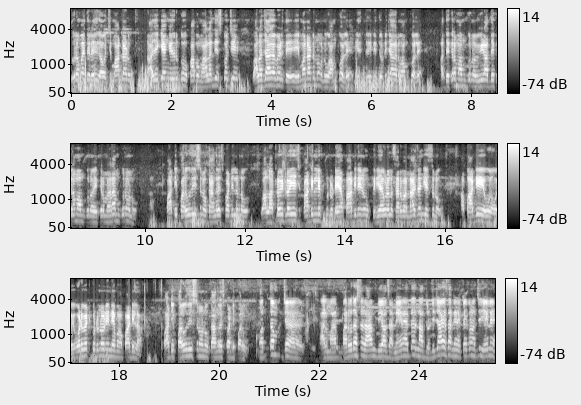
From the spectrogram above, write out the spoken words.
దూరం అయితే లేదు వచ్చి మాట్లాడు. రాజకీయంగా ఎదుర్కో పాపం వాళ్ళని తీసుకొచ్చి వాళ్ళ జాగా పెడితే ఏమన్నట్టు నువ్వు నువ్వు అమ్ముకోలే. నీ నీ దొడ్డి జాగా నువ్వు అమ్ముకోలే. ఆ దగ్గరం అమ్ముకున్నావు వీడు ఆ దగ్గరం అమ్ముకున్నావు ఎక్కడన్నారా అమ్ముకున్నావు నువ్వు. పార్టీ పరుగు తీసినావు కాంగ్రెస్ పార్టీలో నువ్వు వాళ్ళు అట్లో ఇట్లా చేసి పార్టీని లేపుకుంటుండే ఆ పార్టీని నువ్వు ఫిర్యాదులో సర్వనాశనం చేస్తున్నావు. ఆ పార్టీ ఎవ- ఎవడు పెట్టుకుంటున్నావు నేను మా పార్టీలో? పార్టీ పరుగు తీస్తున్నావు నువ్వు కాంగ్రెస్ పార్టీ పరుగు. మొత్తం వాళ్ళు మా పరువు దర్శనం రామ్ దిగాలి సార్. నేనైతే నా దొడ్డి జాగా సార్. నేను ఎక్కడికి వచ్చి చేయలే.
